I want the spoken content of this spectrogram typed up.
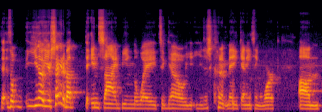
the, the you know you're saying about the inside being the way to go. You, you just couldn't make anything work. Um,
